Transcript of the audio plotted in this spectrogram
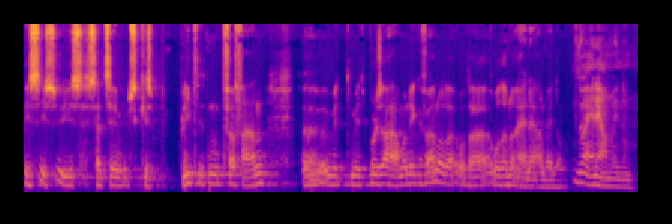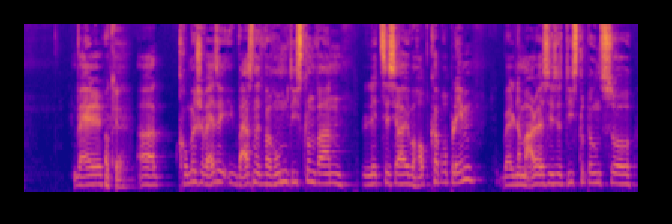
ist, ist, ist, seid ihr gesplitteten Verfahren äh, mit, mit Pulsar Harmony gefahren oder, oder, oder nur eine Anwendung? Nur eine Anwendung. Weil okay. äh, komischerweise, ich weiß nicht warum, Disteln waren letztes Jahr überhaupt kein Problem, weil normalerweise ist ja Distel bei uns so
